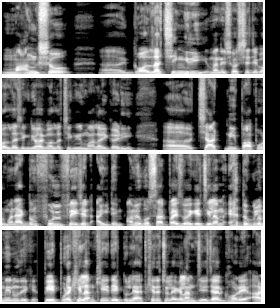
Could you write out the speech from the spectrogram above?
মাংস গলদা চিংড়ি মানে সর্ষে যে গলদা চিংড়ি হয়, গলদা চিংড়ির মালাইকারি চাটনি পাঁপড় মানে একদম ফুল ফ্লেজেড আইটেম আমিও খুব সারপ্রাইজ হয়ে গেছিলাম এতগুলো মেনু দেখে। পেট পুরে খেলাম, খেয়ে দিয়ে একটু ল্যাদ খেতে চলে গেলাম যে যার ঘরে আর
